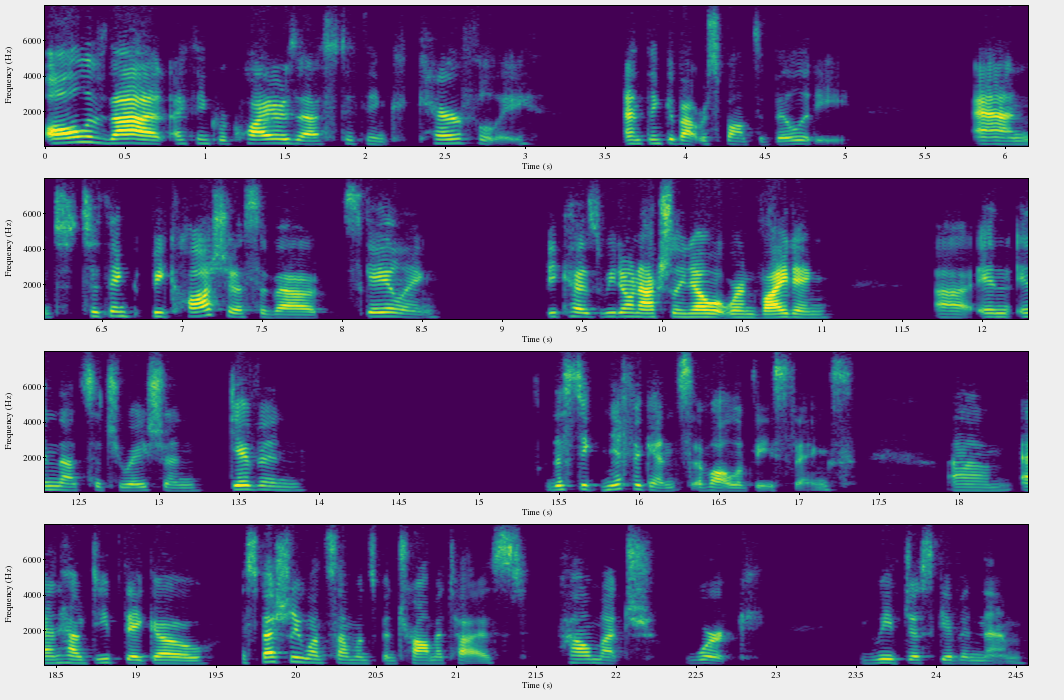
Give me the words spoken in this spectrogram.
all of that, I think, requires us to think carefully and think about responsibility and to think, be cautious about scaling because we don't actually know what we're inviting uh, in, in that situation, given the significance of all of these things um, and how deep they go, especially when someone's been traumatized, how much work we've just given them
